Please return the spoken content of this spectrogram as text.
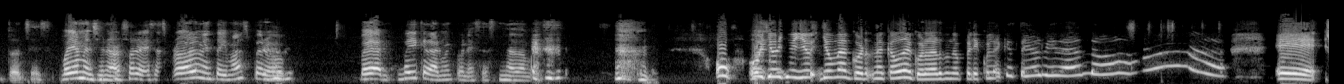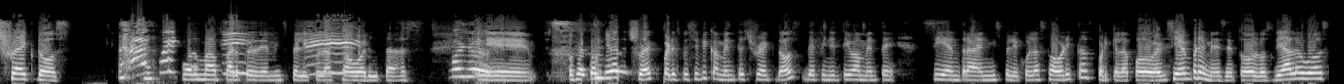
Entonces, voy a mencionar solo esas. Probablemente hay más, pero voy a, voy a quedarme con esas, nada más. Oh, oh, yo, yo, yo, yo me, me acabo de acordar de una película que estoy olvidando. Ah. Eh, Shrek 2. Forma parte de mis películas favoritas. Bueno, Eh, o sea, cualquiera de Shrek, pero específicamente Shrek 2, definitivamente sí entra en mis películas favoritas porque la puedo ver siempre, me sé todos los diálogos,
